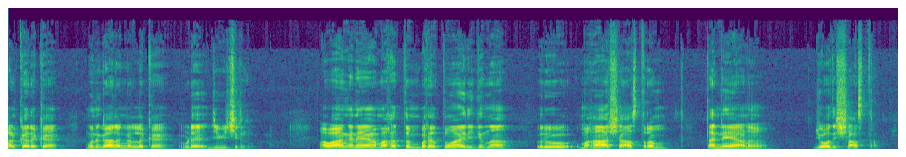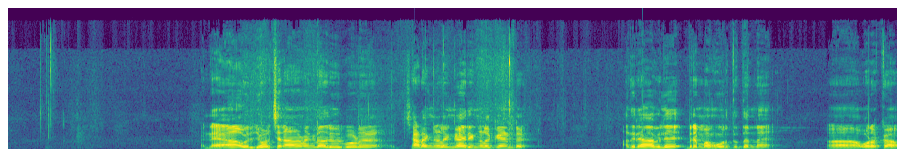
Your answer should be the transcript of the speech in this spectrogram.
ആൾക്കാരൊക്കെ മുൻകാലങ്ങളിലൊക്കെ ഇവിടെ ജീവിച്ചിരുന്നു. അപ്പോൾ അങ്ങനെ മഹത്വം ബൃഹത്വമായിരിക്കുന്ന ഒരു മഹാശാസ്ത്രം തന്നെയാണ് ജ്യോതിശാസ്ത്രം. പിന്നെ ആ ഒരു ജ്യോത്സനാണെങ്കിൽ അതിൽ ഒരുപാട് ചടങ്ങുകളും കാര്യങ്ങളൊക്കെ ഉണ്ട്. അതിരാവിലെ ബ്രഹ്മമുഹൂർത്തത്തിൽ തന്നെ ഉറക്കം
